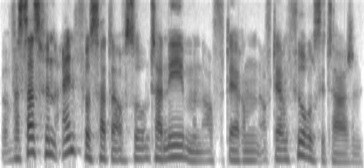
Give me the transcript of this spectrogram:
was das für einen Einfluss hatte auf so Unternehmen, auf deren, auf deren Führungsetagen?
